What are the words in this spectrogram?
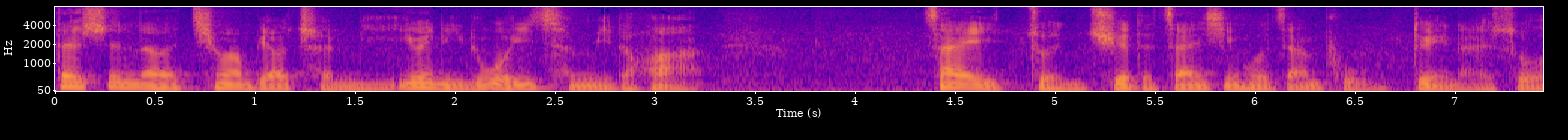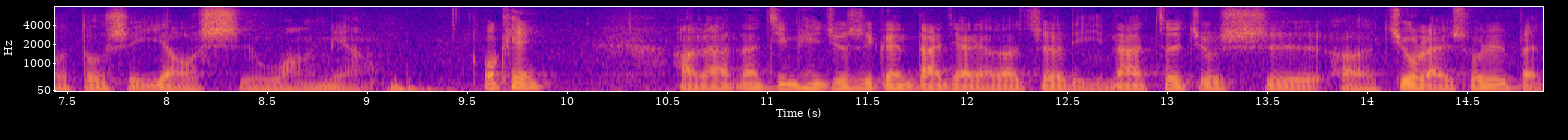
但是呢，千万不要沉迷，因为你如果一沉迷的话，再准确的占星或占卜，对你来说都是药石王娘。OK，好了，那今天就是跟大家聊到这里。那这就是呃，就来说日本，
